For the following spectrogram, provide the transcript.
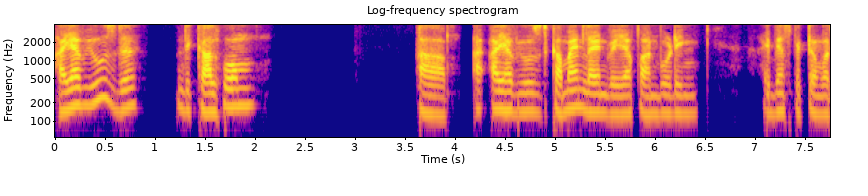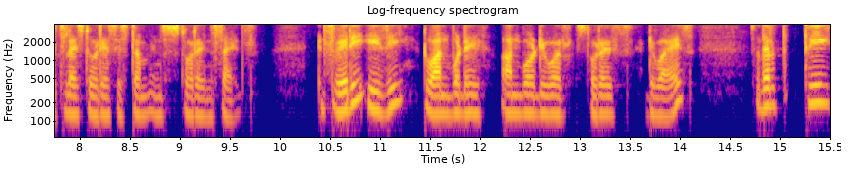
I have used the call home. Uh, I have used command line way of onboarding IBM Spectrum virtualized storage system in Storage Insights. It's very easy to onboard, a, onboard your storage device. So there are three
